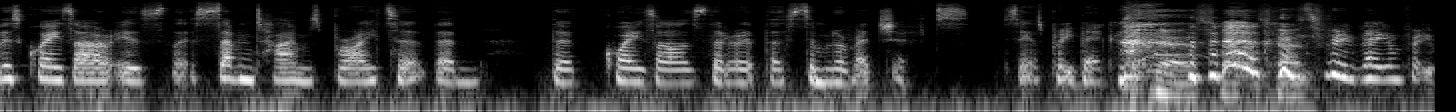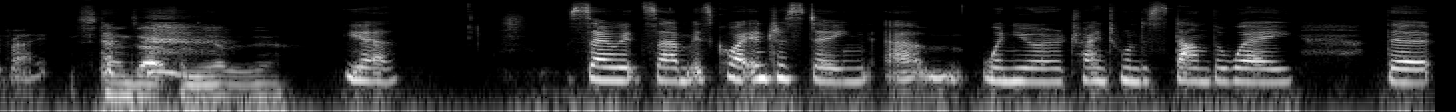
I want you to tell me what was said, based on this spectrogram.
this quasar is like seven times brighter than the quasars that are at the similar redshifts. So it's pretty big. Yeah, it stands, it's pretty big and pretty bright. It stands out from the others. Yeah. Yeah. So it's um it's quite interesting um when you're trying to understand the way the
